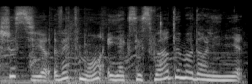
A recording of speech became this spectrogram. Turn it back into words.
chaussures, vêtements et accessoires de mode en ligne.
